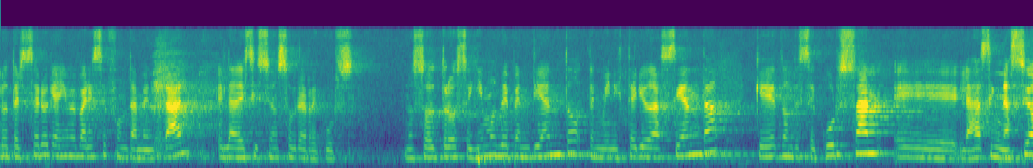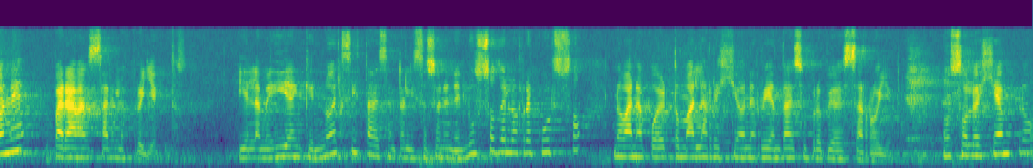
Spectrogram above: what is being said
lo tercero que a mí me parece fundamental es la decisión sobre recursos. Nosotros seguimos dependiendo del Ministerio de Hacienda, que es donde se cursan eh, las asignaciones para avanzar en los proyectos. Y en la medida en que no exista descentralización en el uso de los recursos, no van a poder tomar las regiones rienda de su propio desarrollo. Un solo ejemplo,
